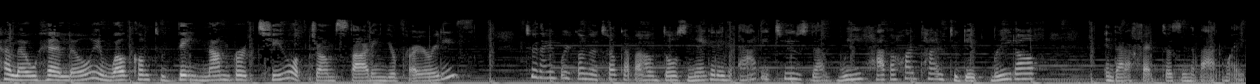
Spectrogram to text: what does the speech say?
Hello, hello, and welcome to day number two of Jumpstarting Your Priorities. Today we're going to talk about those negative attitudes that we have a hard time to get rid of and that affect us in a bad way.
